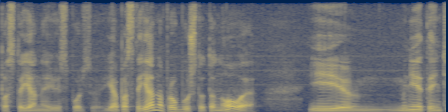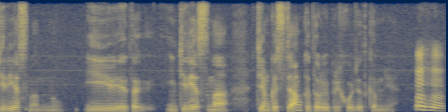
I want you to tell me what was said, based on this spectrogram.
постоянно ее использую. Я постоянно пробую что-то новое. И мне это интересно, ну, и это интересно тем гостям, которые приходят ко мне. Угу.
